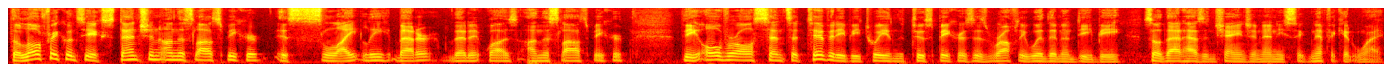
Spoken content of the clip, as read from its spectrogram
the low frequency extension on this loudspeaker is slightly better than it was on this loudspeaker. The overall sensitivity between the two speakers is roughly within a dB, so that hasn't changed in any significant way.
